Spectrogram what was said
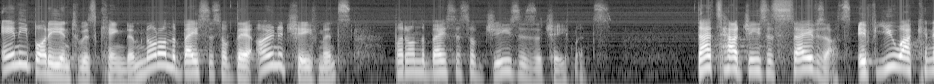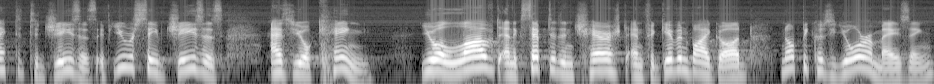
anybody into his kingdom, not on the basis of their own achievements, but on the basis of Jesus' achievements. That's how Jesus saves us. If you are connected to Jesus, if you receive Jesus as your King, you are loved and accepted and cherished and forgiven by God, not because you're amazing,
